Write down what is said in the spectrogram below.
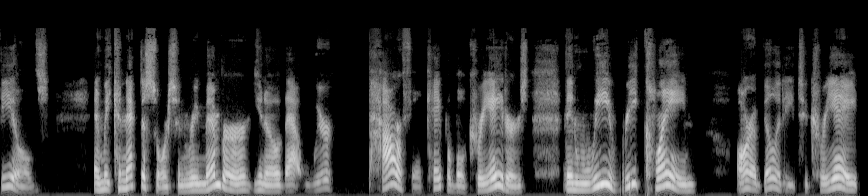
fields and we connect to source and remember, you know, that we're powerful, capable creators, then we reclaim our ability to create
